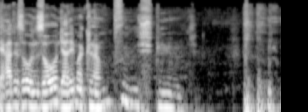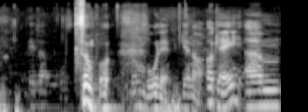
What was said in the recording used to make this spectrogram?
der hatte so einen Sohn, der hat immer Klampfen gespielt. Zum Wohle. Zum Wohle, genau. Okay, ähm,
